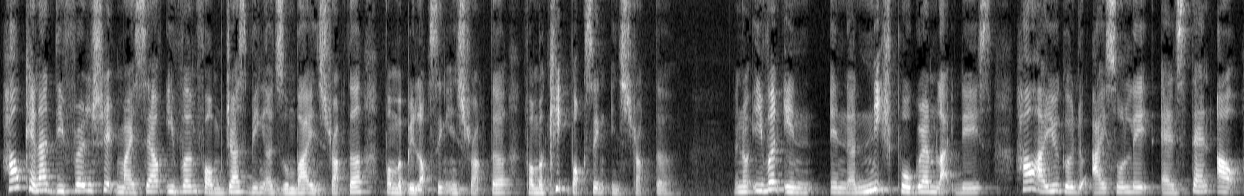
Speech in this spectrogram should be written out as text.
How can I differentiate myself even from just being a Zumba instructor, from a beatboxing instructor, from a kickboxing instructor? You know, even in, in a niche program like this, how are you going to isolate and stand out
